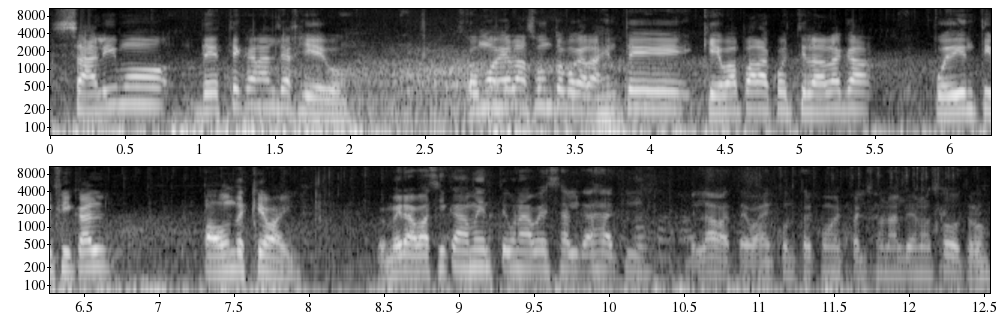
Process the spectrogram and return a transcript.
Salimos de este canal de riego. ¿Cómo es el asunto? Porque la gente que va para la corta y la larga puede identificar para dónde es que va a ir. Pues mira, básicamente una vez salgas aquí, ¿verdad? Te vas a encontrar con el personal de nosotros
